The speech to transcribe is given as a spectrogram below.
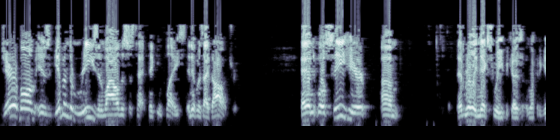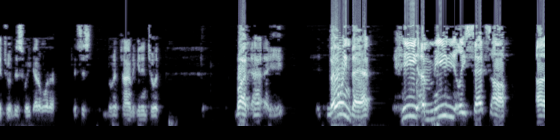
Jeroboam is given the reason why all this is ta- taking place, and it was idolatry. And we'll see here, um, really next week, because I'm not going to get to it this week. I don't want to, it's just, don't have time to get into it. But, uh, knowing that, he immediately sets up uh,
